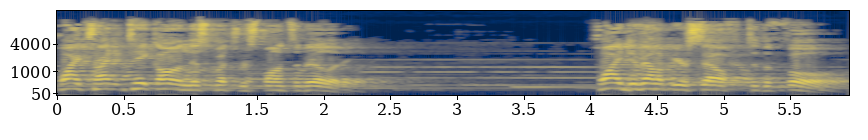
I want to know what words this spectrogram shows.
Why try to take on this much responsibility? Why develop yourself to the full?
